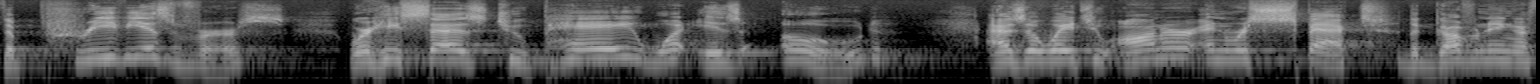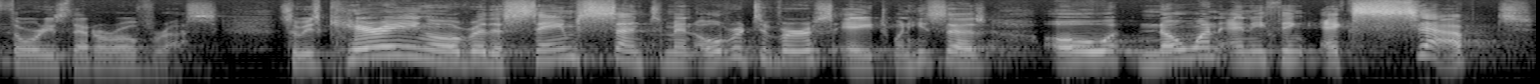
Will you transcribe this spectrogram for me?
the previous verse where he says to pay what is owed as a way to honor and respect the governing authorities that are over us. So he's carrying over the same sentiment over to verse 8 when he says, Owe no one anything except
